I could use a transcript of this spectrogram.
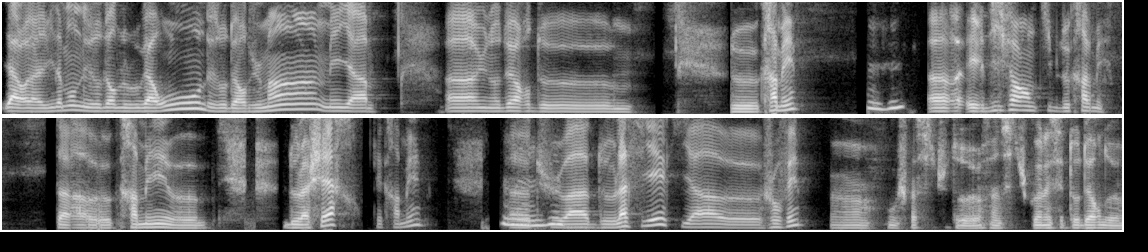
il y a alors évidemment des odeurs de loup-garou, des odeurs d'humains, mais il y a euh, une odeur de de cramé Mhm. euh, et différents types de cramé. T'as euh, cramé euh, de la chair qui est cramée. Euh, Mhm. Tu as de l'acier qui a euh, chauffé. Euh, ou je sais pas si tu te, enfin, si tu connais cette odeur de,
